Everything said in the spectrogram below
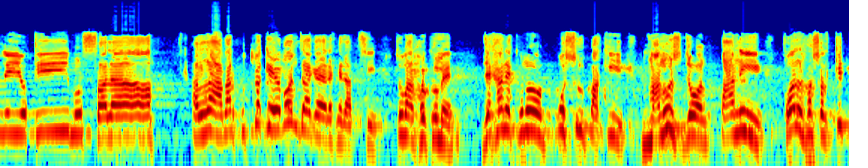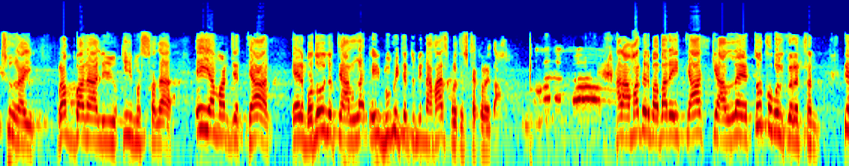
ليقيموا الصلاة আল্লাহ আমার পুত্রকে এমন জায়গায় রেখে যাচ্ছি তোমার হুকুমে যেখানে কোনো পশু পাখি মানুষজন পানি ফল ফসল কিচ্ছু নাই রব্বানা আলী ইউকিমুসসালাহ এই আমার যে ত্যাগ এর বদৌলতে আল্লাহ এই ভূমিতে তুমি নামাজ প্রতিষ্ঠা করে দাও আর আমাদের বাবার এই ত্যাগকে আল্লাহ এত কবুল করেছেন যে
